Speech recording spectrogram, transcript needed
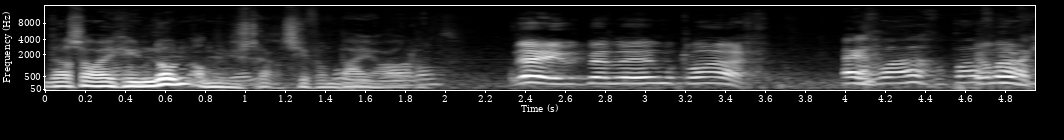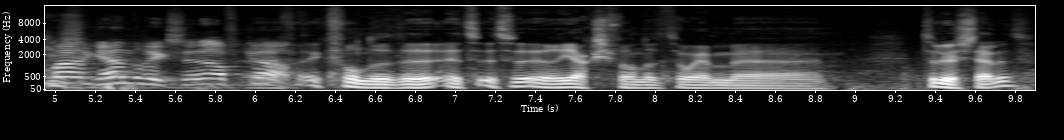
daar zou hij geen loonadministratie van bijhouden. Nee, ik ben helemaal klaar. Echt waar? Een paar Kan Mark Hendricks, advocaat. ik vond het, het, het, reactie van het OM uh, teleurstellend.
